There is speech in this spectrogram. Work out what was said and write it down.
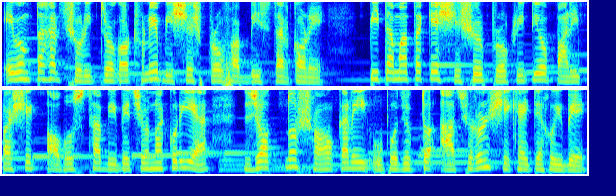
এবং তাহার চরিত্র গঠনে বিশেষ প্রভাব বিস্তার করে। পিতামাতাকে শিশুর প্রকৃতি ও পারিপার্শ্বিক অবস্থা বিবেচনা করিয়া যত্ন সহকারেই উপযুক্ত আচরণ শিখাইতে হইবে।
